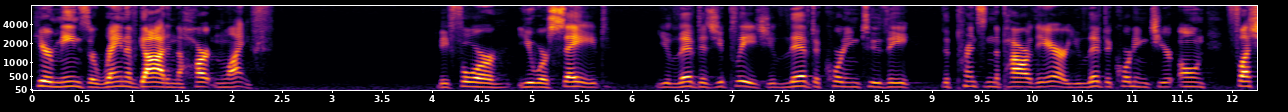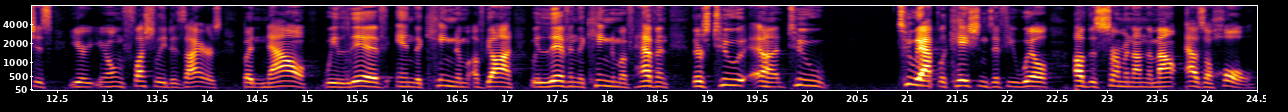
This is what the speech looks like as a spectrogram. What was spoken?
here means the reign of God in the heart and life. Before you were saved, you lived as you pleased. You lived according to the, the prince and the power of the air. You lived according to your own flesh's, your, your own fleshly desires. But now we live in the kingdom of God. We live in the kingdom of heaven. There's two, uh, two, two applications, if you will, of the Sermon on the Mount as a whole.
